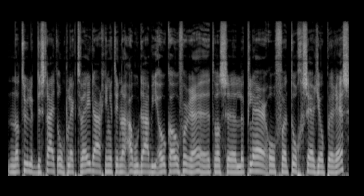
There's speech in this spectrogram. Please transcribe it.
natuurlijk de strijd om plek 2. Daar ging het in Abu Dhabi ook over. Hè. Het was Leclerc of toch Sergio Perez.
